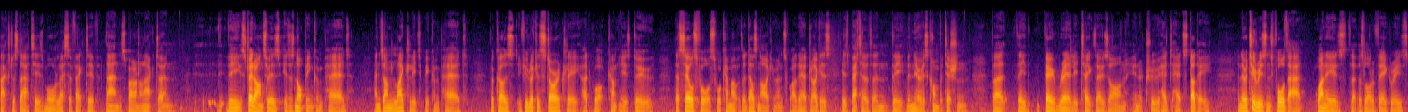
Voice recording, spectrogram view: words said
baxdrostat is more or less effective than spironolactone. The straight answer is it has not been compared, and it's unlikely to be compared because if you look historically at what companies do, their sales force will come up with a dozen arguments why their drug is, is better than the, the nearest competition, but they very rarely take those on in a true head to head study. And there are two reasons for that. One is that there's a lot of vagaries,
